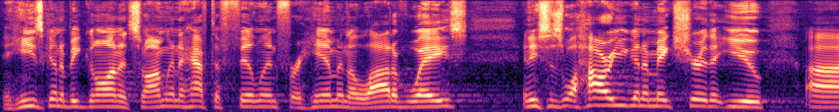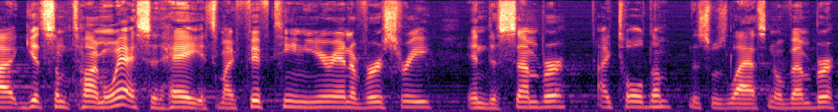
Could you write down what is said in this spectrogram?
and he's going to be gone. And so I'm going to have to fill in for him in a lot of ways. And he says, Well, how are you going to make sure that you uh, get some time away? I said, Hey, it's my 15 year anniversary in December. I told him, this was last November.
